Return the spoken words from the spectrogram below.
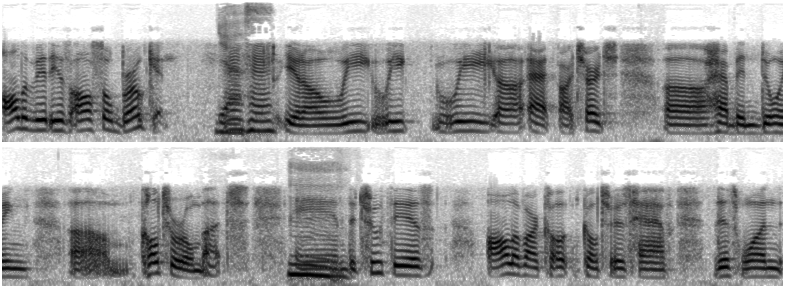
all of it is also broken. Yes. You know, we we we uh, at our church uh, have been doing um, cultural months, and the truth is, all of our cul- cultures have this one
